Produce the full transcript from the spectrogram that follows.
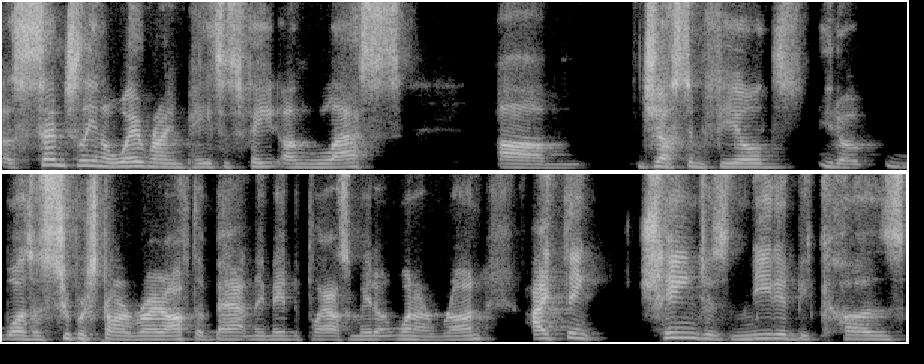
essentially in a way Ryan Pace's fate unless um, Justin Fields, you know, was a superstar right off the bat and they made the playoffs and made it on a run. I think change is needed because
